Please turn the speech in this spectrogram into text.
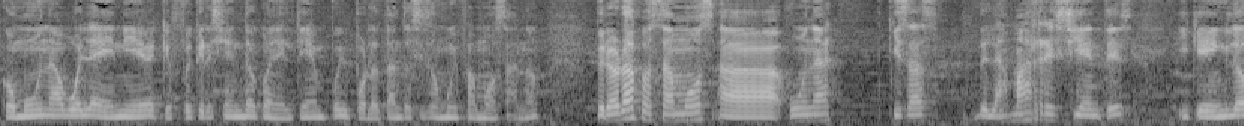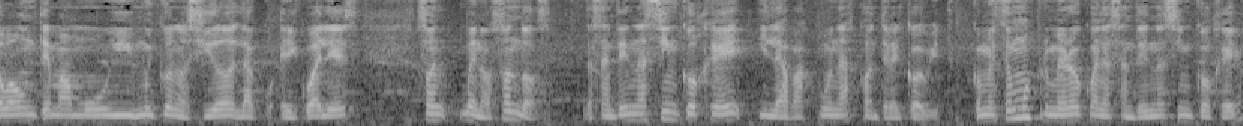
como una bola de nieve que fue creciendo con el tiempo y por lo tanto se hizo muy famosa, ¿no? Pero ahora pasamos a una quizás de las más recientes y que engloba un tema muy muy conocido, el cual es son bueno, son dos, las antenas 5G y las vacunas contra el COVID. Comencemos primero con las antenas 5G.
